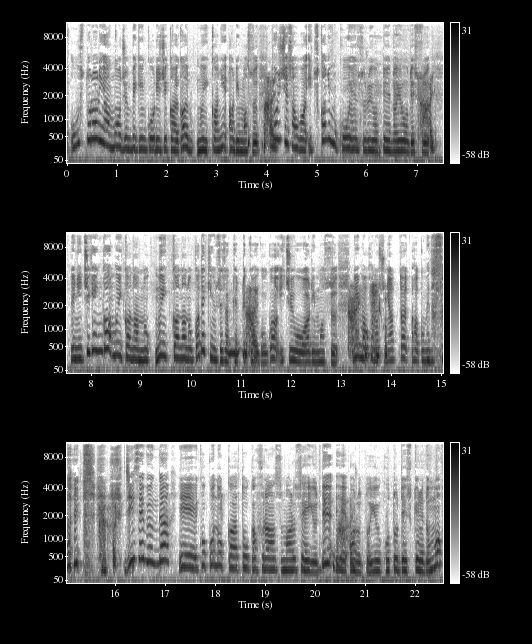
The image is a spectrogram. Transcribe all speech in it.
ー、オーストラリアも準備銀行理事会が6日にあります。はい、トリシェさんは5日にも講演する予定のようです。はい、で、日銀が6日なの、6日7日で金融政策決定会合が一応あります。で、今お話にあった、あ、ごめんなさい。G7 が、えー、9日、10日フランス・マルセイユで、えー、あるということですけれども、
